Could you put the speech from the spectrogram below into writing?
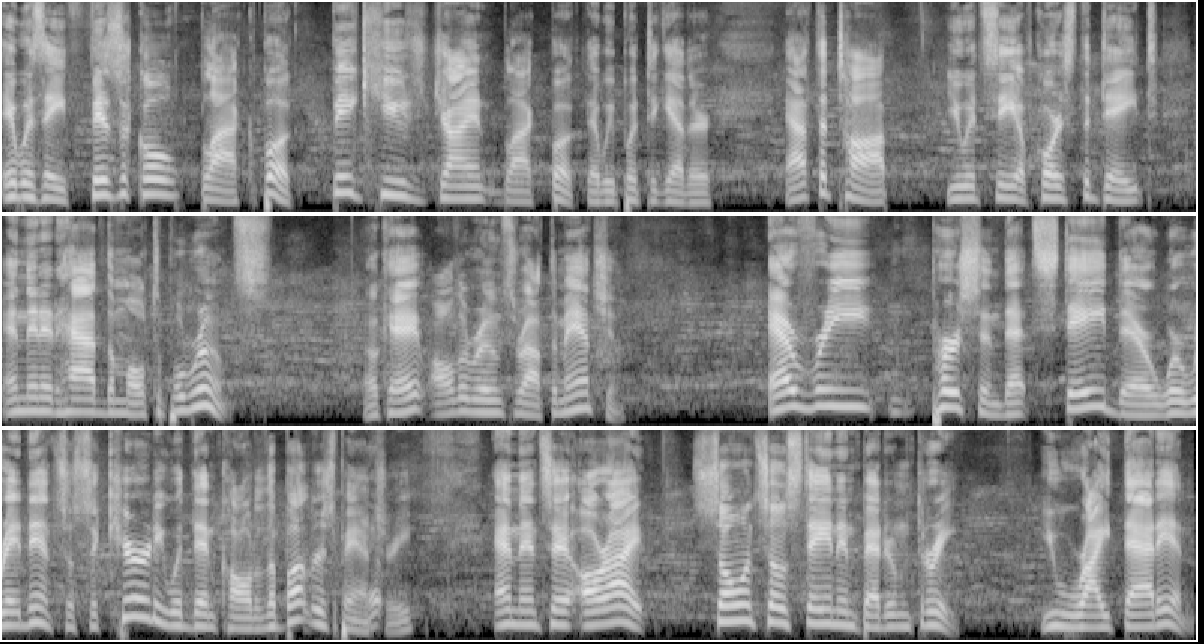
It was a physical black book, big, huge, giant black book that we put together. At the top, you would see, of course, the date, and then it had the multiple rooms. Okay, all the rooms throughout the mansion. Every person that stayed there were written in. So security would then call to the butler's pantry and then say, All right, so and so staying in bedroom three. You write that in.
